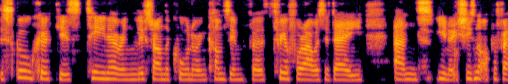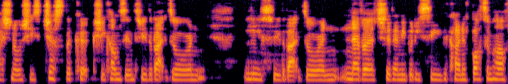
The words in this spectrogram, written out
the school cook is tina and lives around the corner and comes in for three or four hours a day. And you know she's not a professional she's just the cook. She comes in through the back door and leaves through the back door and never should anybody see the kind of bottom half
